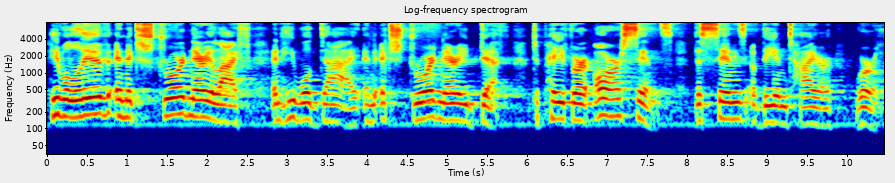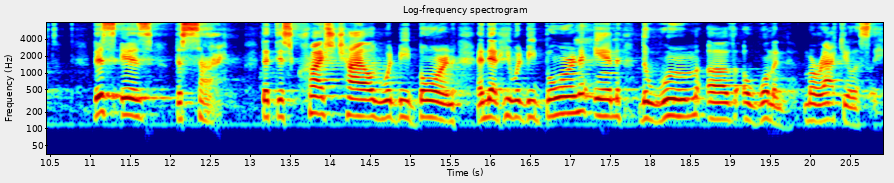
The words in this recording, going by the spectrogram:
he will live an extraordinary life and he will die an extraordinary death to pay for our sins, the sins of the entire world. This is the sign that this Christ child would be born and that he would be born in the womb of a woman miraculously.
